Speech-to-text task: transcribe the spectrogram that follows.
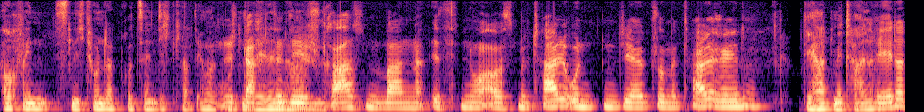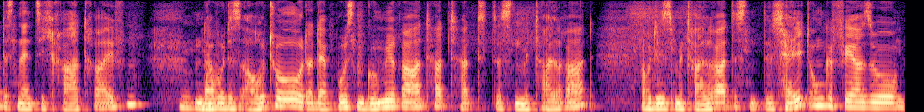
auch wenn es nicht hundertprozentig klappt, immer guten Ich dachte, Willen die haben. Straßenbahn ist nur aus Metall unten, die hat so Metallräder. Die hat Metallräder, das nennt sich Radreifen. Mhm. Und da, wo das Auto oder der Bus ein Gummirad hat, hat das ein Metallrad. Aber dieses Metallrad, das, das hält ungefähr so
